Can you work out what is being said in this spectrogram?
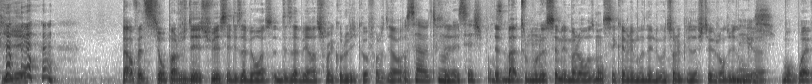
qui est Bah en fait si on parle juste des SUV c'est des aberrations, des aberrations écologiques quoi, faut le dire. Pour ça, tout le monde le sait, je pense. Hein. Bah, tout le monde le sait, mais malheureusement, c'est quand même les modèles de voitures les plus achetés aujourd'hui. Donc, oui. euh, bon, bref.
